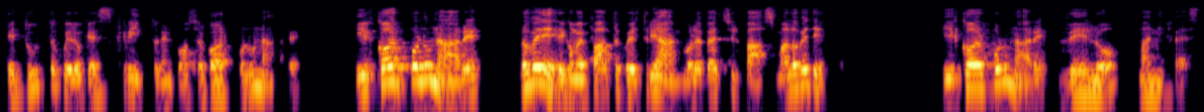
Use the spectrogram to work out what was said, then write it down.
che tutto quello che è scritto nel vostro corpo lunare, il corpo lunare, lo vedete come è fatto quel triangolo verso il basso, ma lo vedete? Il corpo lunare ve lo manifesta.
